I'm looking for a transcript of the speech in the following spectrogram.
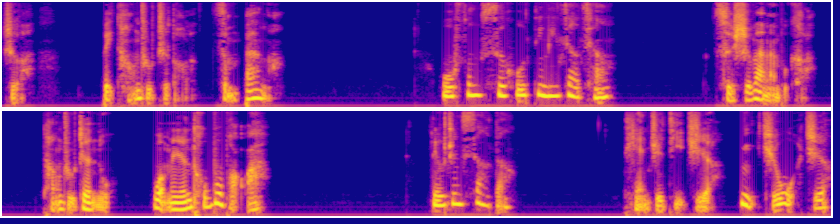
这被堂主知道了怎么办啊？”吴风似乎定力较强，此事万万不可。堂主震怒，我们人头不保啊！刘正笑道：“天知地知啊，你知我知，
